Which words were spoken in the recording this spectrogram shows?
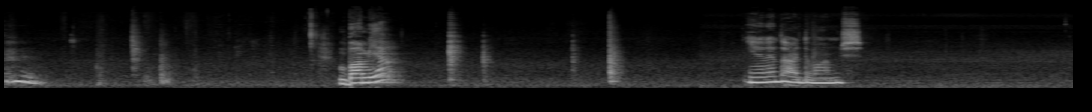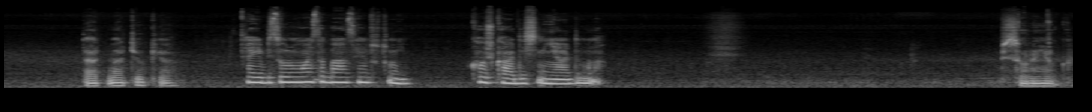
Bamya? Yine ne derdi varmış? Dert mert yok ya. Hayır bir sorun varsa ben seni tutmayayım. Koş kardeşinin yardımına. Sorun yok.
